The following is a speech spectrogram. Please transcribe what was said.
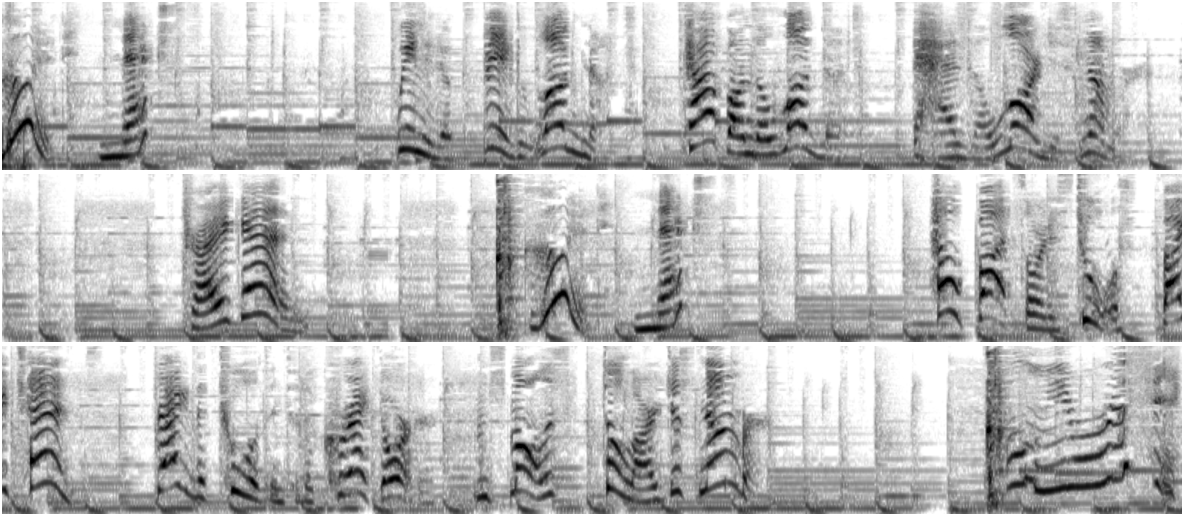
Good. Next, we need a big lug nut. Tap on the lug nut that has the largest number. Try again. Good. Next. Help Bot sort his tools by tens. Drag the tools into the correct order from smallest to largest number. Terrific!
